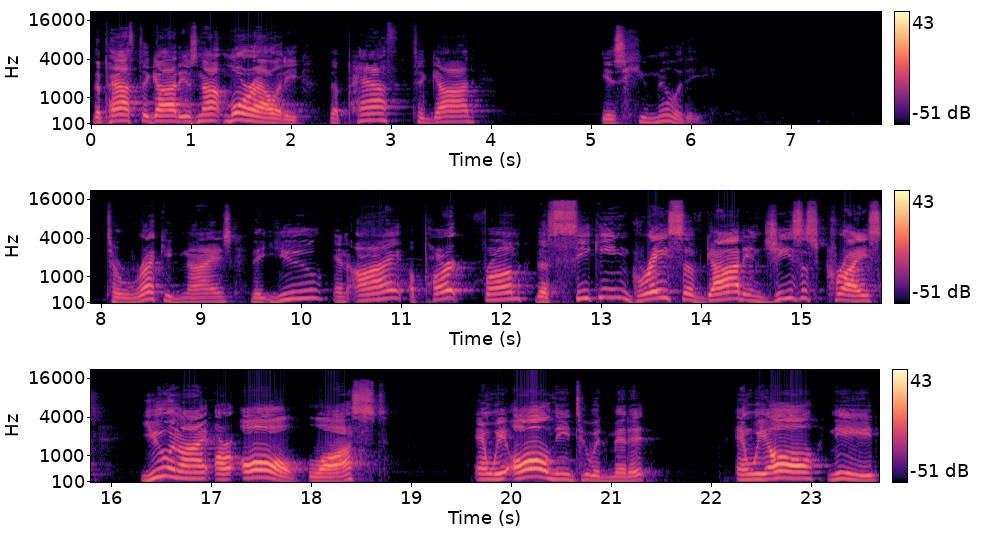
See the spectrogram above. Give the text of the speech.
The path to God is not morality. The path to God is humility. To recognize that you and I, apart from the seeking grace of God in Jesus Christ, you and I are all lost, and we all need to admit it, and we all need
